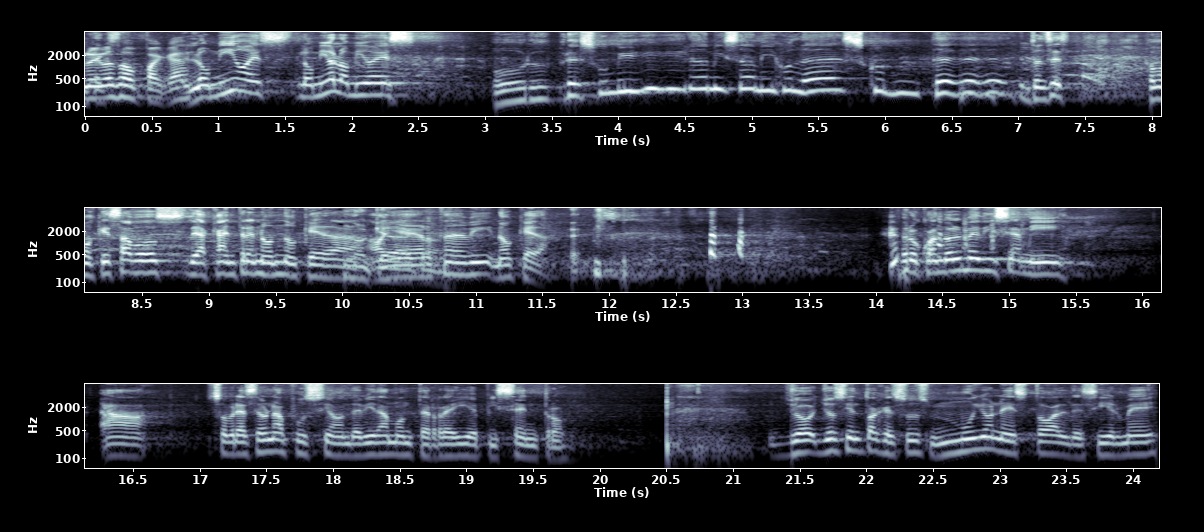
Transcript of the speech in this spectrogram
Lo ibas a opacar. Lo mío es, lo mío, lo mío es. Por presumir a mis amigos les conté. Entonces, como que esa voz de acá entre nos no queda. No queda, no. vi, no queda. Pero cuando él me dice a mí ah, sobre hacer una fusión de Vida Monterrey y Epicentro, yo, siento a Jesús muy honesto al decirme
